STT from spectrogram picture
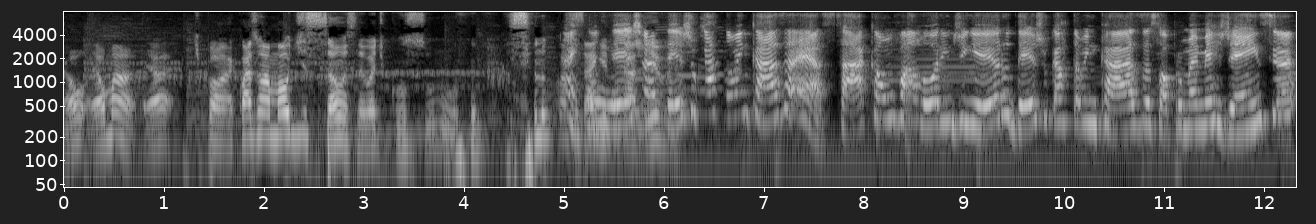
É, é uma. É, tipo, é quase uma maldição esse negócio de consumo. Você não Ah, consegue então ficar deixa, livre. deixa o cartão em casa, é, saca um valor em dinheiro, deixa o cartão em casa só para uma emergência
